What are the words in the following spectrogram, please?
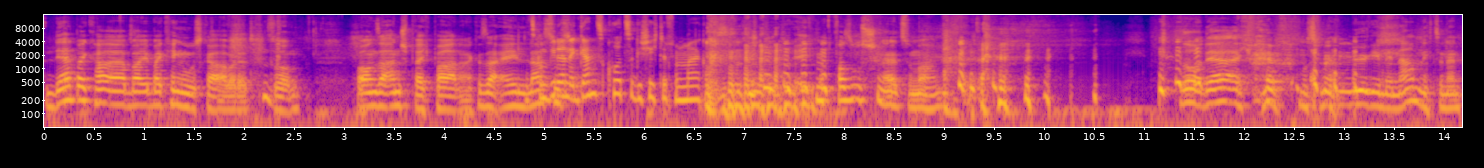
der hat bei, äh, bei, bei Kängurus gearbeitet. So. War unser Ansprechpartner. Hat gesagt, ey, Jetzt lass kommt wieder uns, eine ganz kurze Geschichte von Markus. ich versuch's schnell zu machen. So, der, ich muss mir Mühe geben, den Namen nicht zu nennen.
